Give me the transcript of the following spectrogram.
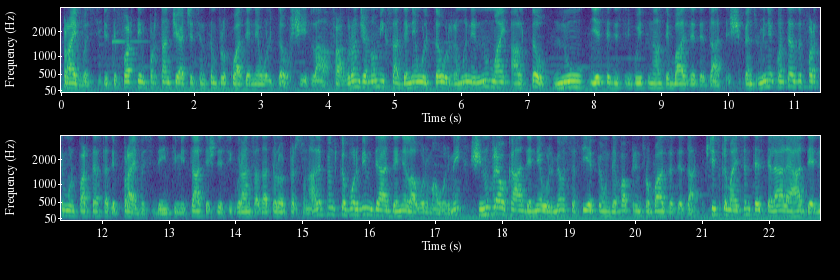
privacy. Este foarte important ceea ce se întâmplă cu ADN-ul tău și la Fagron Genomics ADN-ul tău rămâne numai al tău, nu este distribuit în alte baze de date și pentru mine contează foarte mult partea asta de privacy, de intimitate și de siguranța datelor personale pentru că vorbim de de ADN la urma urmei și nu vreau ca ADN-ul meu să fie pe undeva printr-o bază de date. Știți că mai sunt testele alea ADN,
